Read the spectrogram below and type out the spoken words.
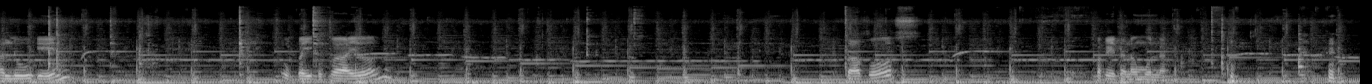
Haluin. Ukay-ukayon tapos pakita lang muna.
